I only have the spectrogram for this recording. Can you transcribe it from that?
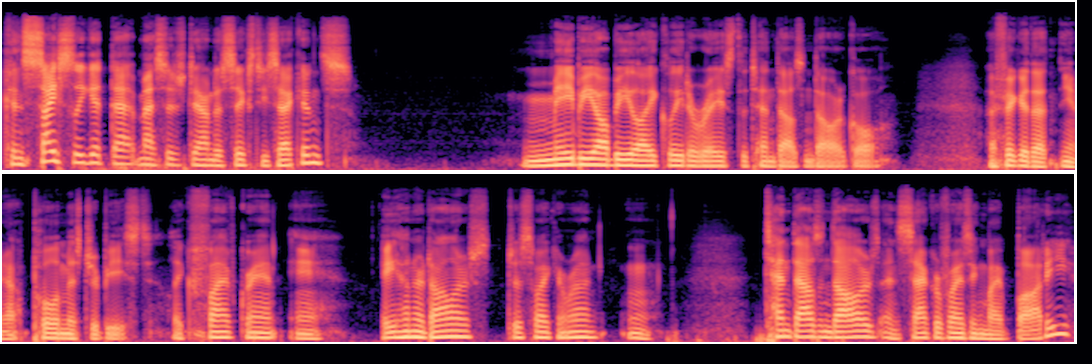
concisely get that message down to 60 seconds, maybe I'll be likely to raise the $10,000 goal. I figured that, you know, pull a Mr. Beast. Like five grand, eh. $800 just so I can run? Mm. $10,000 and sacrificing my body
